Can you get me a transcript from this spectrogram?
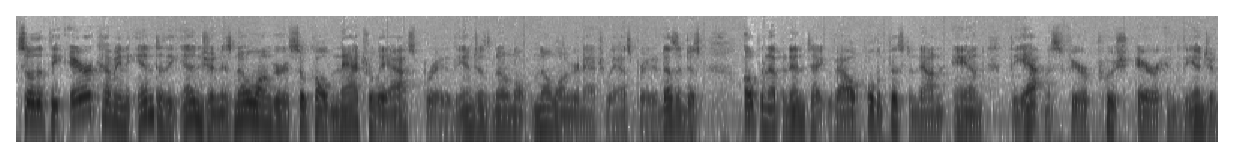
so that the air coming into the engine is no longer so-called naturally aspirated. The engine's no, no, no longer naturally aspirated. It doesn't just open up an intake valve, pull the piston down, and the atmosphere push air into the engine.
